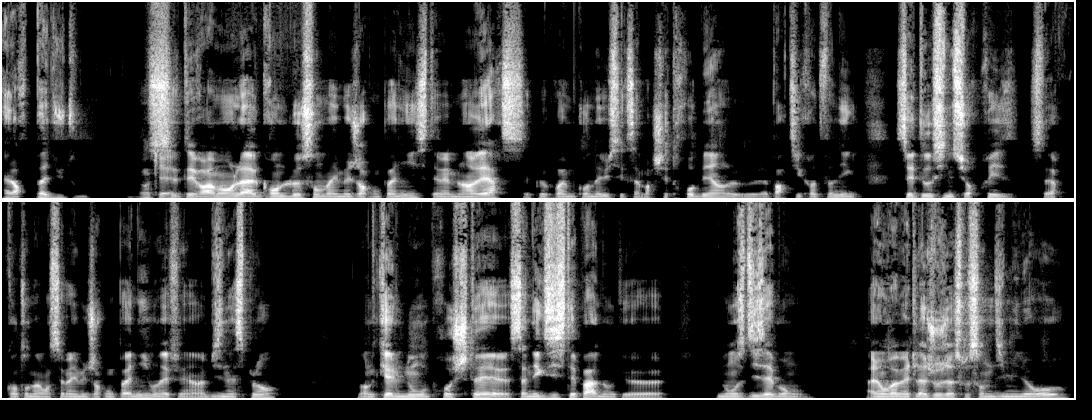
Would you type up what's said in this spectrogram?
Alors pas du tout. Okay. C'était vraiment la grande leçon de My Major Company. C'était même l'inverse. C'est que le problème qu'on a eu, c'est que ça marchait trop bien le, la partie crowdfunding. C'était aussi une surprise. C'est-à-dire quand on a lancé My Major Company, on a fait un business plan dans lequel nous on projetait, ça n'existait pas. Donc euh, nous on se disait bon, allez on va mettre la jauge à 70 000 euros.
